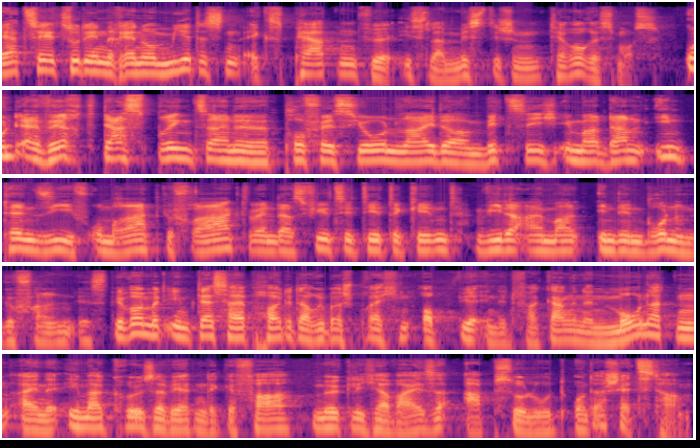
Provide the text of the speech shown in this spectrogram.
Er zählt zu den renommiertesten Experten für islamistischen Terrorismus. Und er wird, das bringt seine Profession leider mit sich, immer dann intensiv um Rat gefragt, wenn das viel zitierte Kind wieder einmal in den Brunnen gefallen ist. Wir wollen mit ihm deshalb heute darüber sprechen, ob wir in den vergangenen Monaten eine immer größer werdende Gefahr möglicherweise absolut unterschätzt haben.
